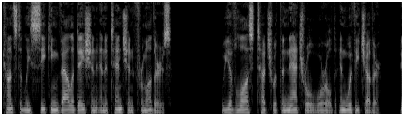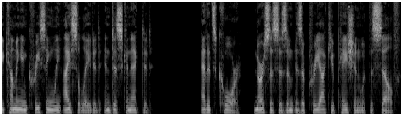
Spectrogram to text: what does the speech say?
constantly seeking validation and attention from others. We have lost touch with the natural world and with each other, becoming increasingly isolated and disconnected. At its core, narcissism is a preoccupation with the self,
